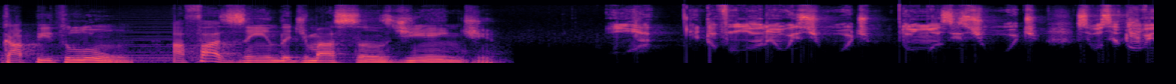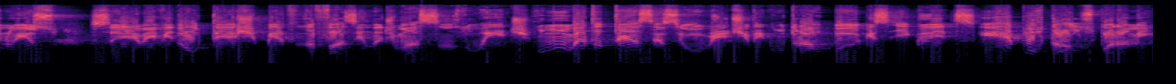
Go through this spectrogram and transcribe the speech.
Capítulo 1 A Fazenda de Maçãs de Andy. Olá, quem tá falando é o Eastwood, Thomas Eastwood. Se você tá ouvindo isso, seja bem-vindo ao teste beta da Fazenda de Maçãs do Andy. Como um beta tester, seu objetivo é encontrar bugs e glitches e reportá-los para mim.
